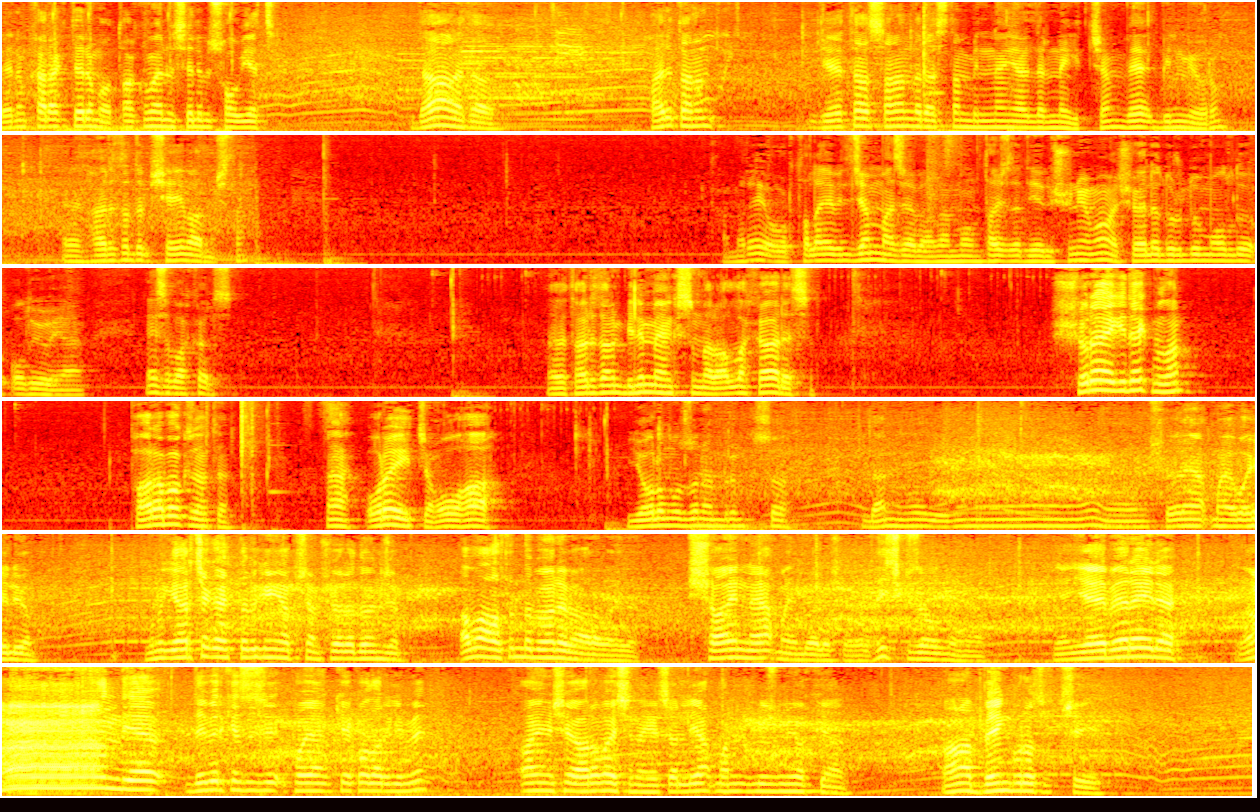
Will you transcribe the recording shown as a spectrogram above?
Benim karakterim o. Takım elbiseli bir Sovyet. Devam et abi. Haritanın GTA San Andreas'tan bilinen yerlerine gideceğim ve bilmiyorum. Evet haritada bir şey varmış lan. Kamerayı ortalayabileceğim mi acaba ben montajda diye düşünüyorum ama şöyle durduğum oldu oluyor yani. Neyse bakarız. Evet haritanın bilinmeyen kısımları Allah kahretsin. Şuraya gidek mi lan? Para bak zaten. Heh oraya gideceğim. Oha. Yolum uzun ömrüm kısa. Ben şöyle yapmaya bayılıyorum. Bunu gerçek hayatta bir gün yapacağım. Şöyle döneceğim. Ama altında böyle bir arabayla. Şahin'le yapmayın böyle şeyler. Hiç güzel olmuyor ya. Yani YBR ile diye devir kesici koyan kekolar gibi aynı şey araba içine geçerli yapmanın lüzumu yok yani. Ana Bang Bros şeyi.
